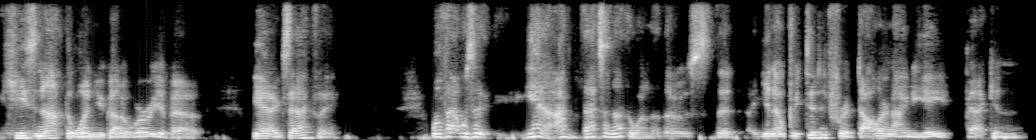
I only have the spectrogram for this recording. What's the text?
he's not the one you got to worry about. Yeah, exactly. Well, that was a yeah. I, that's another one of those that you know we did it for a dollar ninety eight back in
